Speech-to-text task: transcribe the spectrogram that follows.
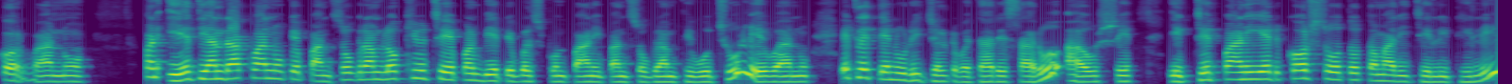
કરવાનો. પણ એ ધ્યાન રાખવાનું કે પાંચસો ગ્રામ લખ્યું છે પણ બે ટેબલ સ્પૂન પાણી પાંચસો ગ્રામથી ઓછું લેવાનું. એટલે તેનું રિઝલ્ટ વધારે સારું આવશે. એક જેટ પાણી એડ કરશો તો તમારી જેલી ઢીલી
